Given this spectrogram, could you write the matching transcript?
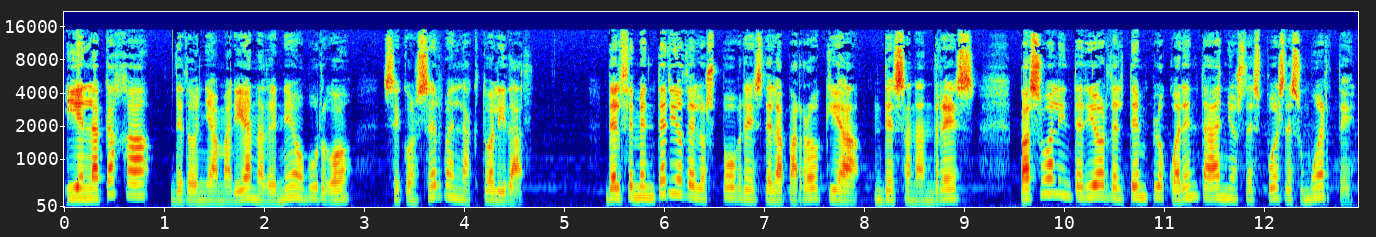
Y en la caja de doña Mariana de Neoburgo se conserva en la actualidad. Del cementerio de los pobres de la parroquia de San Andrés pasó al interior del templo cuarenta años después de su muerte,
